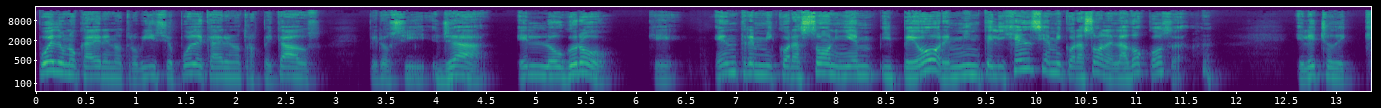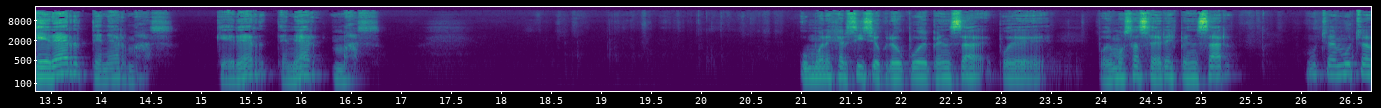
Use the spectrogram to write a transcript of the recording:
Puede uno caer en otro vicio, puede caer en otros pecados, pero si ya Él logró que entre en mi corazón y, en, y peor, en mi inteligencia, en mi corazón, en las dos cosas, el hecho de querer tener más, querer tener más. Un buen ejercicio creo puede pensar, puede podemos hacer es pensar, muchas, muchas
